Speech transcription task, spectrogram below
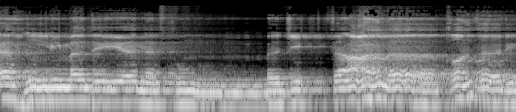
أهل مدين ثم جئت على قدري.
